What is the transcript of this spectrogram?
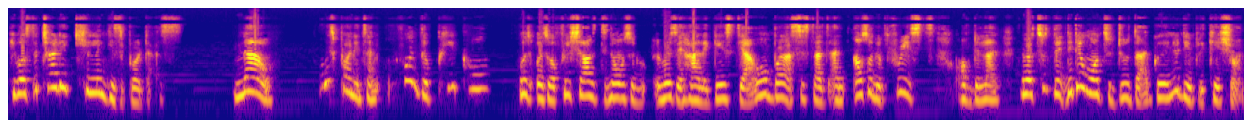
he was literally killing his brothers. Now, at this point in time, even the people who was officials did not want to raise a hand against their own brothers sisters and also the priests of the land. They, were too, they, they didn't want to do that because they knew the implication.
